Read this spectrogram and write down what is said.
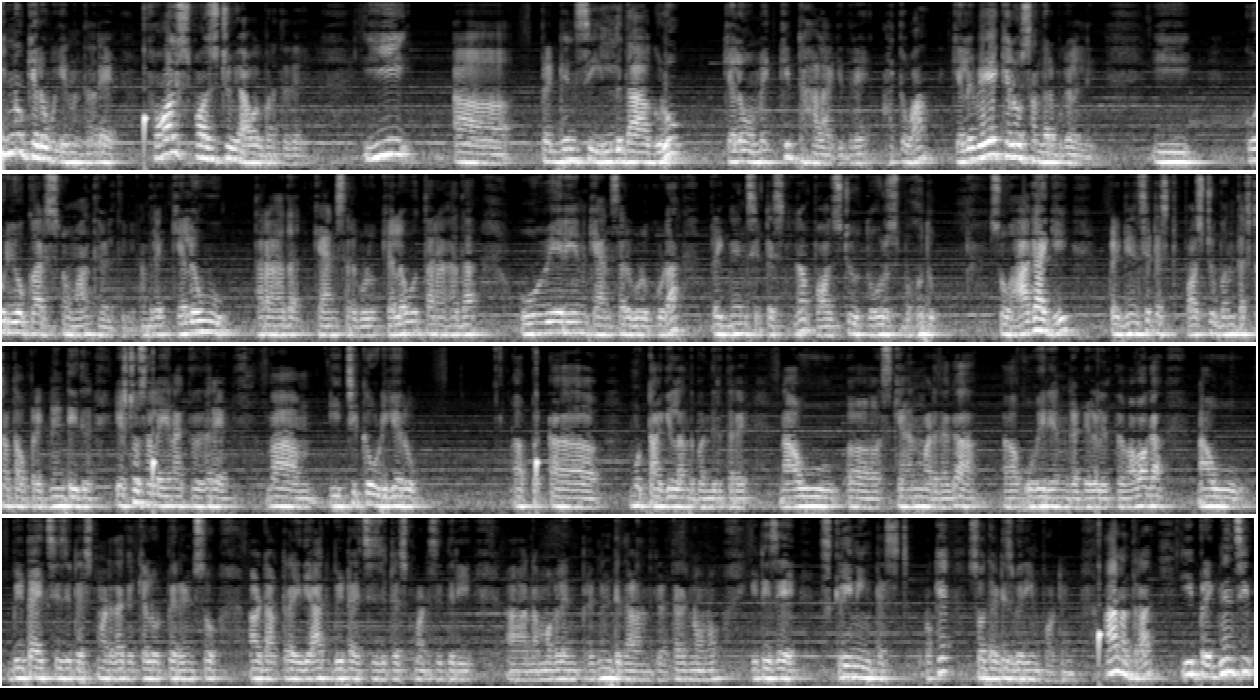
ಇನ್ನು ಕೆಲವು ಏನಂತಂದರೆ ಫಾಲ್ಸ್ ಪಾಸಿಟಿವ್ ಯಾವಾಗ ಬರ್ತದೆ? ಈ ಪ್ರೆಗ್ನೆನ್ಸಿ ಇಲ್ಲದಾಗಲೂ ಕೆಲವೊಮ್ಮೆ ಕಿಟ್ ಹಾಳಾಗಿದ್ರೆ ಅಥವಾ ಕೆಲವೇ ಕೆಲವು ಸಂದರ್ಭಗಳಲ್ಲಿ ಈ ಕೋರಿಯೋಕಾರ್ಸಿನೋಮಾ ಅಂತ ಹೇಳ್ತೀವಿ. ಅಂದರೆ ಕೆಲವು ತರಹದ ಕ್ಯಾನ್ಸರ್ಗಳು, ಕೆಲವು ತರಹದ ಓವೇರಿಯನ್ ಕ್ಯಾನ್ಸರ್ಗಳು ಕೂಡ ಪ್ರೆಗ್ನೆನ್ಸಿ ಟೆಸ್ಟ್ನ ಪಾಸಿಟಿವ್ ತೋರಿಸಬಹುದು. ಸೊ ಹಾಗಾಗಿ ಪ್ರೆಗ್ನೆನ್ಸಿ ಟೆಸ್ಟ್ ಪಾಸಿಟಿವ್ ಬಂದ ತಕ್ಷಣ ತಾವು ಪ್ರೆಗ್ನೆಂಟ್ ಇದ್ರೆ ಎಷ್ಟೋ ಸಲ ಏನಾಗ್ತದೆ ಅಂದರೆ ಈ ಚಿಕ್ಕ ಹುಡುಗಿಯರು ಮುಟ್ಟಾಗಿಲ್ಲ ಅಂತ ಬಂದಿರ್ತಾರೆ. ನಾವು ಸ್ಕ್ಯಾನ್ ಮಾಡಿದಾಗ ಒವೇರಿಯನ್ ಗಡ್ಡೆಗಳಿರ್ತವೆ. ಅವಾಗ ನಾವು beta H C G test ಮಾಡಿದಾಗ ಕೆಲವರು ಪೇರೆಂಟ್ಸು ಡಾಕ್ಟರ್ ಇದು ಯಾಕೆ beta H C G test ಮಾಡಿಸಿದ್ದೀರಿ? ನಮ್ಮ ಮಗಳೇನು ಪ್ರೆಗ್ನೆಂಟ್ ಇದ್ದಾಳೆ ಅಂತ ಕೇಳ್ತಾರೆ. ನೋನು it is a screening test okay so that is very important ಆ ನಂತರ ಈ ಪ್ರೆಗ್ನೆನ್ಸಿ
